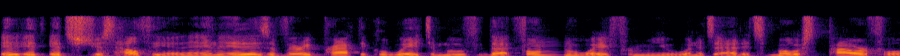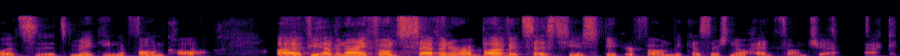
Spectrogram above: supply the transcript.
It, it, it's just healthy, and, and, it is a very practical way to move that phone away from you when it's at its most powerful. It's it's making a phone call. Uh, if you have an iPhone 7 or above, it says to use speakerphone because there's no headphone jack.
